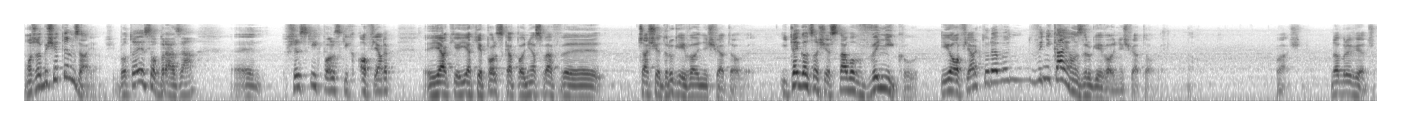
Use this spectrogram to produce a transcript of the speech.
Może by się tym zająć, bo to jest obraza y, wszystkich polskich ofiar, jakie, jakie Polska poniosła w y, czasie II wojny światowej i tego, co się stało w wyniku i ofiar, które wynikają z II wojny światowej. No. Właśnie. Dobry wieczór.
